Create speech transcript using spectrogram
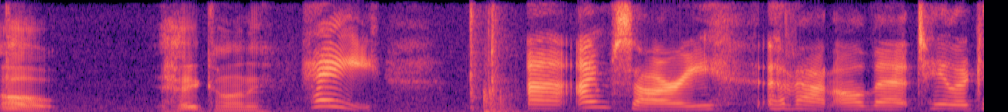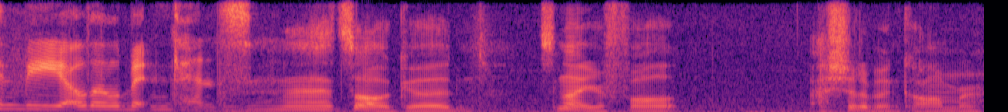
Oh, hey, Connie. Hey, uh, I'm sorry about all that. Taylor can be a little bit intense. Nah, it's all good. It's not your fault. I should have been calmer.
